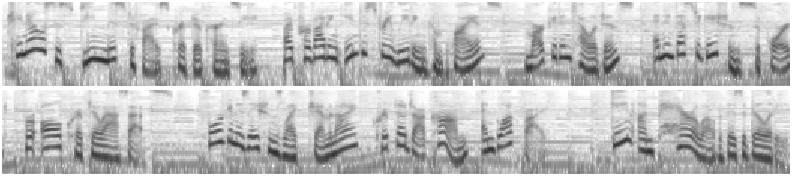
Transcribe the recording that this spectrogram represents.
Chainalysis demystifies cryptocurrency by providing industry leading compliance, market intelligence, and investigations support for all crypto assets. For organizations like Gemini, Crypto.com, and BlockFi, gain unparalleled visibility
